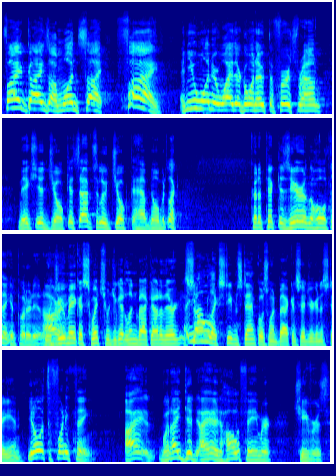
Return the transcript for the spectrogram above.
Five guys on one side. Five. And you wonder why they're going out the first round. Makes you a joke. It's absolute joke to have nobody. Look, could have picked his ear and the whole thing and put it in. Would All you right. make a switch? Would you get Lindback out of there? Uh, it you sounded know, like Steven Stamkos went back and said you're going to stay in. You know what's a funny thing? I When I did, I had Hall of Famer Cheevers.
